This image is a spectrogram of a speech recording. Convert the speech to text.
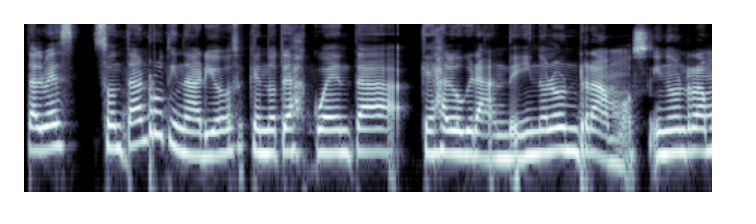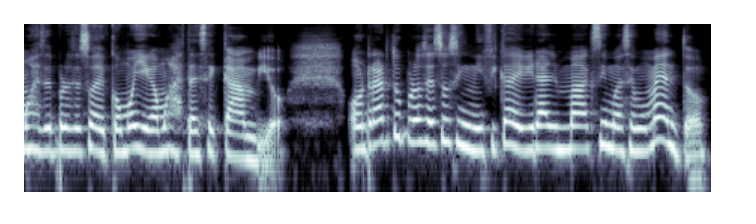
tal vez son tan rutinarios que no te das cuenta que es algo grande y no lo honramos y no honramos ese proceso de cómo llegamos hasta ese cambio. Honrar tu proceso significa vivir al máximo ese momento,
